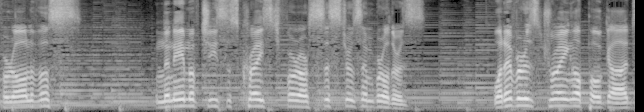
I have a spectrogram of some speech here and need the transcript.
for all of us. In the name of Jesus Christ, for our sisters and brothers, whatever is drying up, O God,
